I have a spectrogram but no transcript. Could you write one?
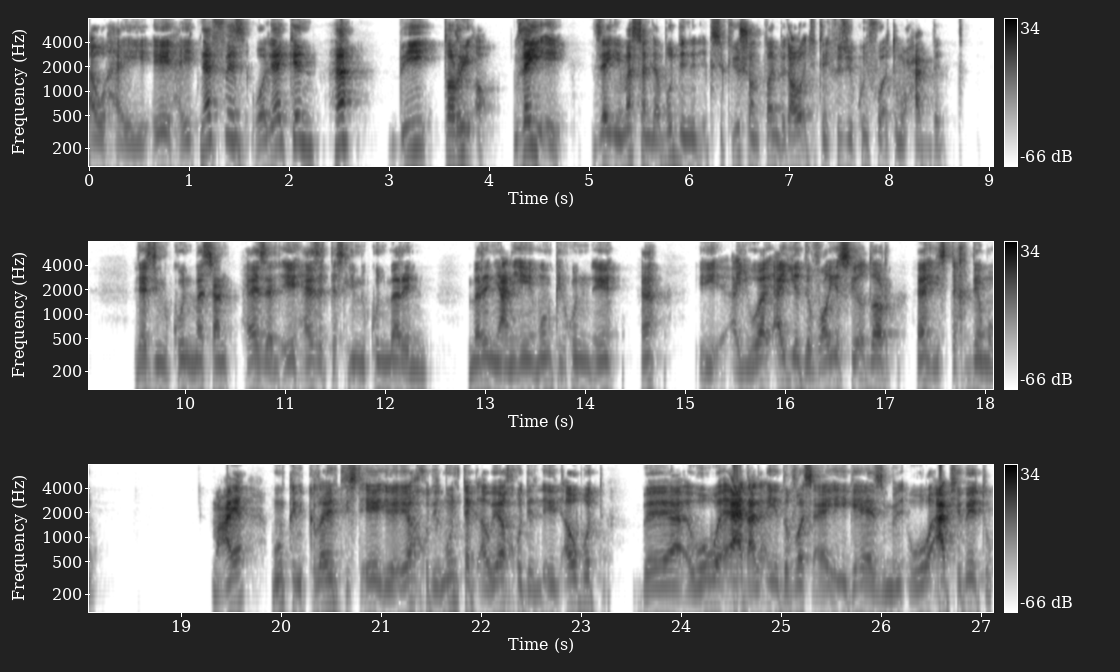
أو هي إيه هيتنفذ ولكن ها بطريقة. زي إيه؟ زي مثلا لابد إن ال execution time بتاع وقت التنفيذ يكون في وقت محدد. لازم يكون مثلا هذا الإيه هذا التسليم يكون مرن. مرن يعني إيه؟ ممكن يكون إيه؟ ها؟ أيوه أي device يقدر ها؟ يستخدمه. معايا؟ ممكن ال client. إيه؟ ياخد المنتج أو ياخد ال output وهو قاعد على أي device أي جهاز وهو قاعد في بيته.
